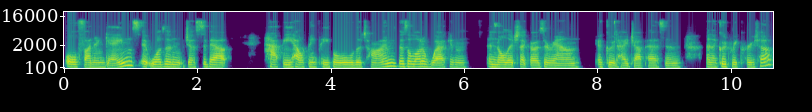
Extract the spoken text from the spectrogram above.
all fun and games. It wasn't just about happy helping people all the time. There's a lot of work and, and knowledge that goes around a good HR person and a good recruiter.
